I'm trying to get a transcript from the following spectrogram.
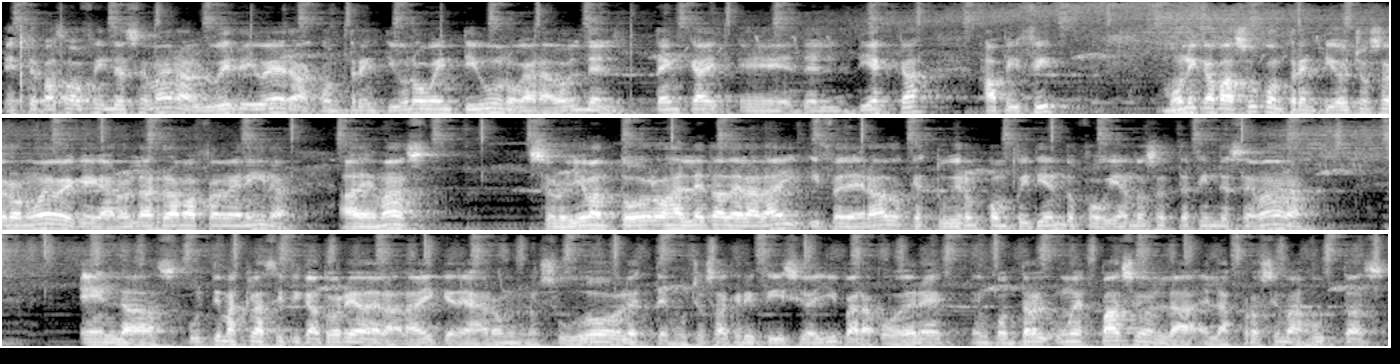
este pasado fin de semana Luis Rivera con 31-21, ganador del, 10K, eh, del 10K Happy Fit. Mónica Pazú con 38-09, que ganó en la rama femenina. Además, se lo llevan todos los atletas de la LAI y federados que estuvieron compitiendo, fogueándose este fin de semana en las últimas clasificatorias de la LAI que dejaron sudor, este, mucho sacrificio allí para poder eh, encontrar un espacio en, las próximas justas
